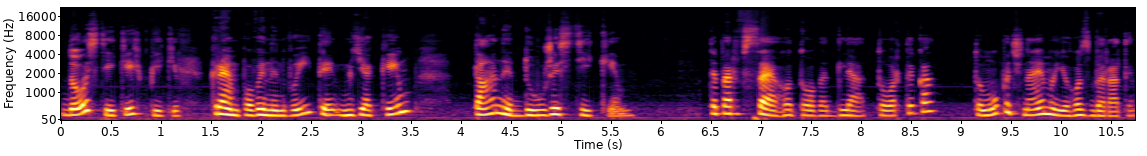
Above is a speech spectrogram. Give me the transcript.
до стійких піків. Крем повинен вийти м'яким та не дуже стійким. Тепер все готове для тортика, тому починаємо його збирати.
